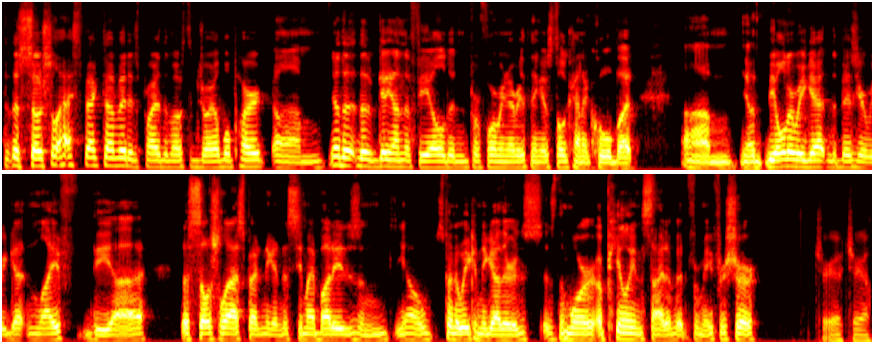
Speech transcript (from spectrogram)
the social aspect of it is probably the most enjoyable part. Um, you know, the, the getting on the field and performing everything is still kind of cool, but um, you know, the older we get and the busier we get in life, the uh, the social aspect and getting to see my buddies and you know spend a weekend together is, is the more appealing side of it for me for sure. True, true.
